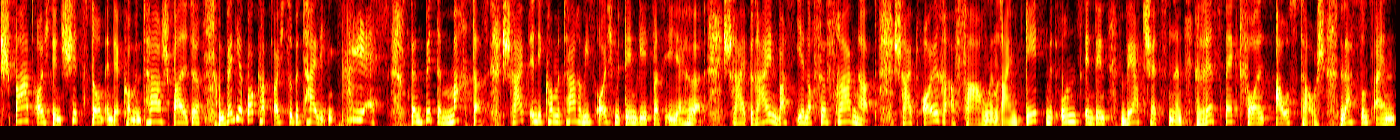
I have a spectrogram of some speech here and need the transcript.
spart euch den Shitstorm in der Kommentarspalte und wenn ihr Bock habt, euch zu beteiligen, yes, dann bitte macht das. Schreibt in die Kommentare, wie es euch mit dem geht, was ihr hier hört. Schreibt rein, was ihr noch für Fragen habt. Schreibt eure Erfahrungen rein. Geht mit uns in den wertschätzenden, respektvollen respektvollen Austausch. Lasst uns einen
